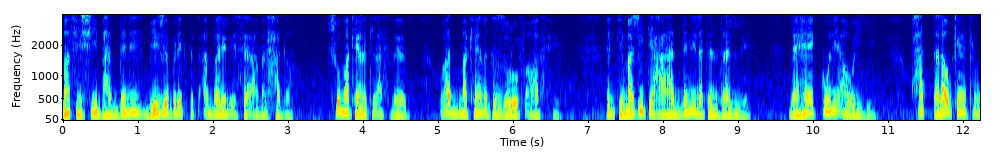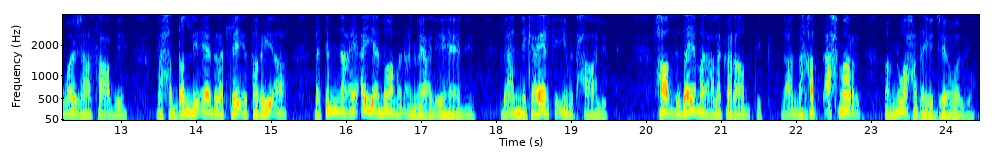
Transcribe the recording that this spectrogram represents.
ما في شيء بهالدنيا بيجبرك تتقبلي الإساءة من حدا. شو ما كانت الأسباب؟ وقد ما كانت الظروف قاسية. انت ما جيتي على هالدنيا لتنزلي. لهيك كوني قوية وحتى لو كانت المواجهة صعبة رح تضلي قادرة تلاقي طريقة لتمنعي أي نوع من أنواع الإهانة لأنك عارفة قيمة حالك. حافظي دايما على كرامتك لأن خط أحمر ممنوع حدا يتجاوزه.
